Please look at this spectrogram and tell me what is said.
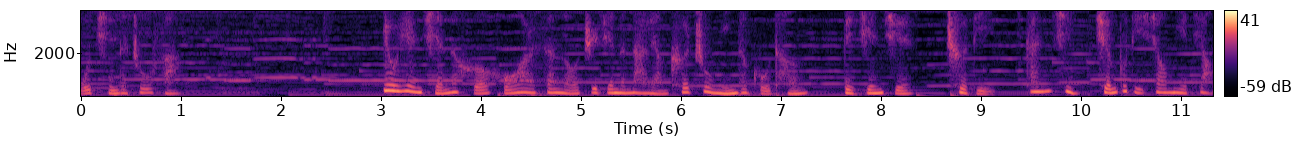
无情的诛伐。六院前的和红二三楼之间的那两棵著名的古藤，被坚决、彻底、干净、全部地消灭掉。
